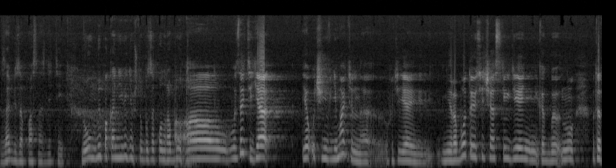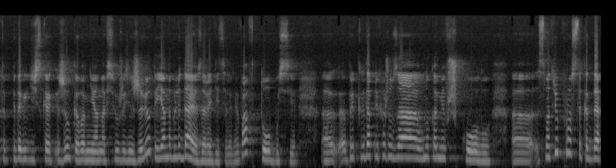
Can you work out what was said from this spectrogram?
за безопасность детей. Но мы пока не видим, чтобы закон работал. А, Вы знаете, я, я очень внимательно, хоть я и не работаю сейчас нигде, как бы, ну, вот эта педагогическая жилка во мне, она всю жизнь живет, и я наблюдаю за родителями в автобусе, э, когда прихожу за внуками в школу, э, смотрю просто, когда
